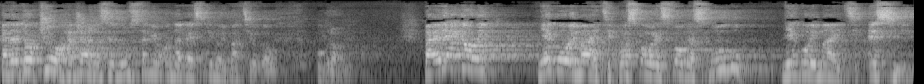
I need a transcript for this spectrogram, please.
Kada je to čuo Hadžaž da se zaustavio, onda ga je skinuo i bacio ga u, u groblju. Pa je rekao njegovoj majici, poslao je svoga slugu, njegovoj majici Esmi,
